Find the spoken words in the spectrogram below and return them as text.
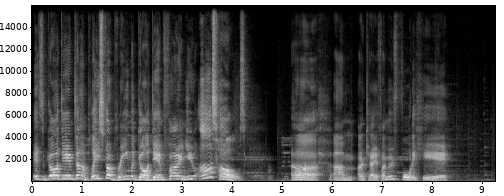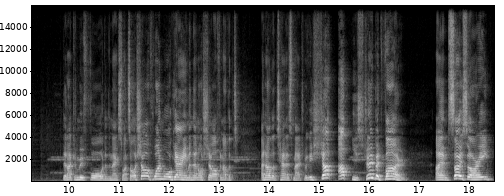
It's goddamn dumb. Please stop ringing the goddamn phone, you assholes! Uh, um, okay, if I move forward to here, then I can move forward to the next one. So I'll show off one more game, and then I'll show off another another tennis match. Because shut up, you stupid phone! I am so sorry.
